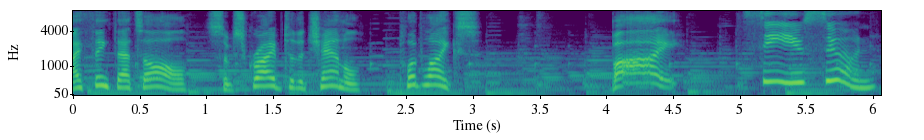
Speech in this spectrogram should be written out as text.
I think that's all. Subscribe to the channel, put likes. Bye! See you soon.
